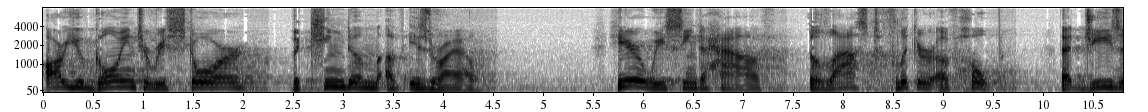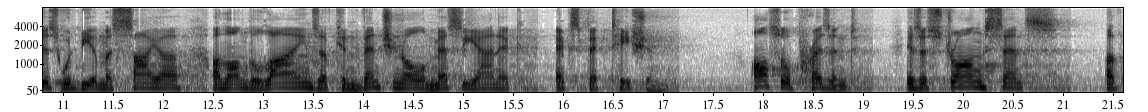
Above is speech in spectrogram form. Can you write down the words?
Are you going to restore the kingdom of Israel? Here we seem to have the last flicker of hope that Jesus would be a Messiah along the lines of conventional messianic expectation. Also present is a strong sense of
